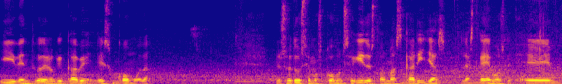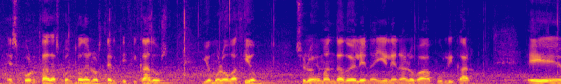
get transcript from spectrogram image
y dentro de lo que cabe es cómoda. Nosotros hemos conseguido estas mascarillas, las traemos eh, exportadas con todos los certificados y homologación. Se los he mandado a Elena y Elena lo va a publicar. Eh,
